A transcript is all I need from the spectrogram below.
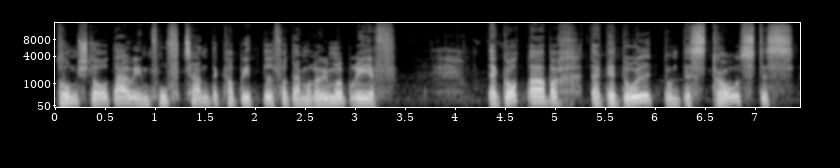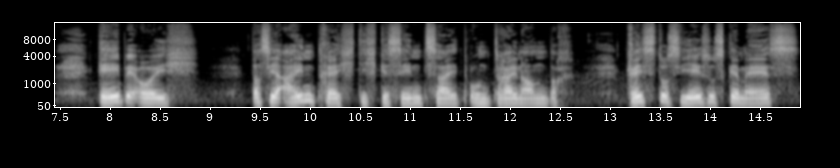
Drum steht auch im 15. Kapitel von dem Römerbrief, der Gott aber der Geduld und des Trostes gebe euch, dass ihr einträchtig gesinnt seid untereinander, Christus Jesus gemäß,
